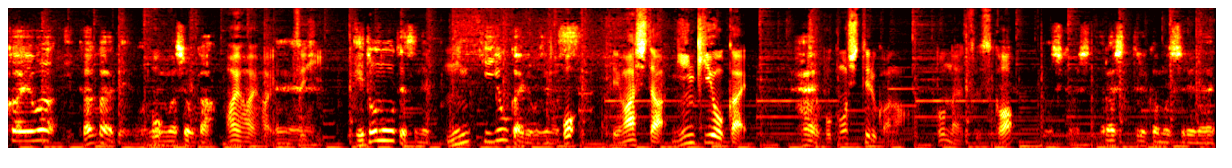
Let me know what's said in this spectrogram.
怪はいかがでございましょうか？はいはいはい、えーぜひ。江戸のですね、人気妖怪でございます。お出ました。人気妖怪。はい。僕も知ってるかな？どんなやつですか？もしかしたら知ってるかもしれない。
